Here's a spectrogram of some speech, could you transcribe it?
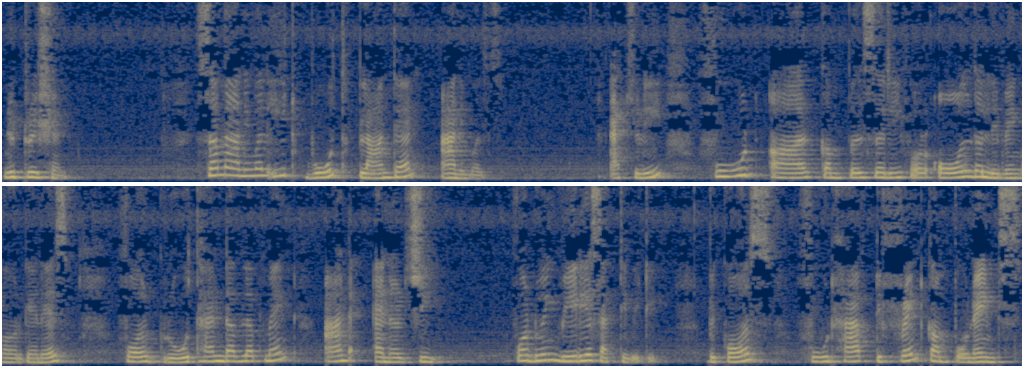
nutrition. Some animal eat both plant and animals. Actually, food are compulsory for all the living organisms for growth and development and energy for doing various activity because food have different components.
